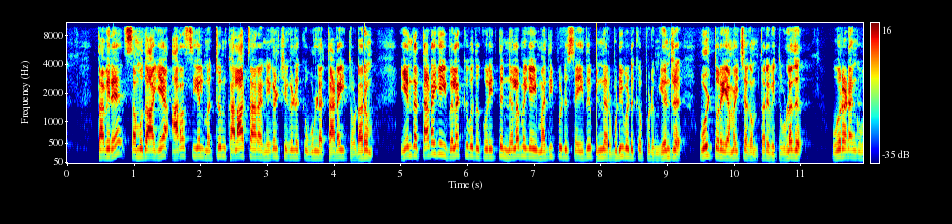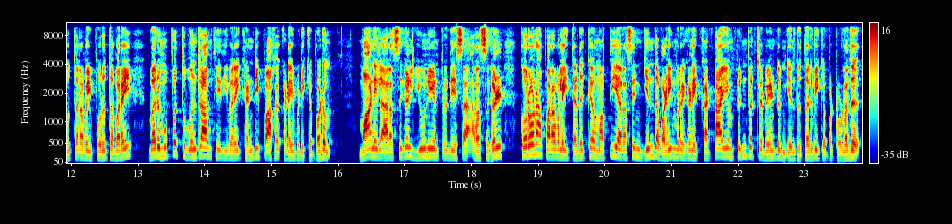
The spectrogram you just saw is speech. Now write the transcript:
தவிர சமுதாய அரசியல் மற்றும் கலாச்சார நிகழ்ச்சிகளுக்கு உள்ள தடை தொடரும். இந்த தடையை விலக்குவது குறித்து நிலைமையை மதிப்பீடு செய்து பின்னர் முடிவெடுக்கப்படும் என்று உள்துறை அமைச்சகம் தெரிவித்துள்ளது. ஊரடங்கு உத்தரவை பொறுத்தவரை வரும் முப்பத்து ஒன்றாம் தேதி வரை கண்டிப்பாக கடைபிடிக்கப்படும். மாநில அரசுகள் யூனியன் பிரதேச அரசுகள் கொரோனா பரவலை தடுக்க மத்திய அரசின் இந்த வழிமுறைகளை கட்டாயம் பின்பற்ற வேண்டும் என்று தெரிவிக்கப்பட்டுள்ளது.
